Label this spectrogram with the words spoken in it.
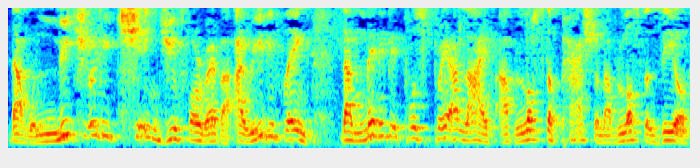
that will literally change you forever. I really think that many people's prayer life have lost the passion have lost the zeal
